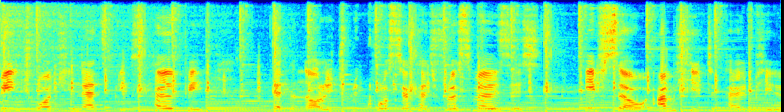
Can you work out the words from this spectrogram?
binge watching Netflix, hoping that the knowledge will cross your head for osmosis. If so, I'm here to help you.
